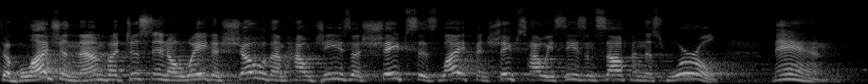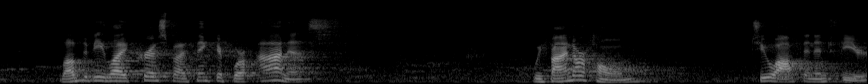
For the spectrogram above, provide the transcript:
to bludgeon them, but just in a way to show them how Jesus shapes his life and shapes how he sees himself in this world. Man, love to be like Chris, but I think if we're honest, we find our home too often in fear.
